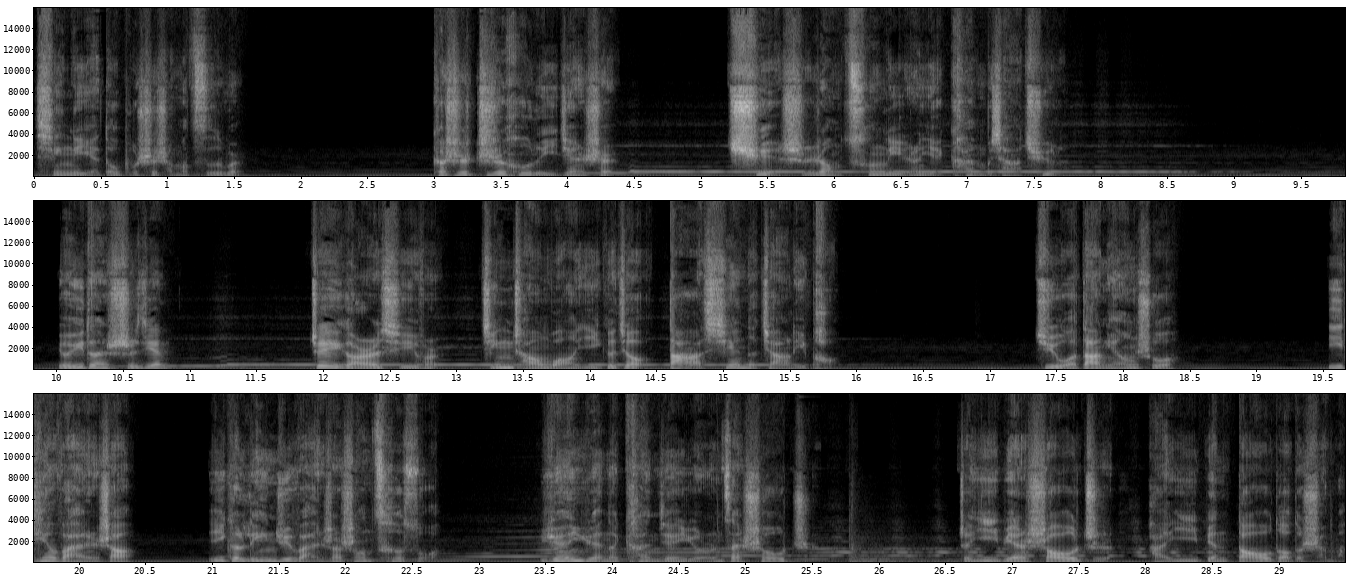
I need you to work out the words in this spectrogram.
心里也都不是什么滋味可是之后的一件事，确实让村里人也看不下去了。有一段时间，这个儿媳妇。经常往一个叫大仙的家里跑。据我大娘说，一天晚上，一个邻居晚上上厕所，远远的看见有人在烧纸，这一边烧纸还一边叨叨的什么。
